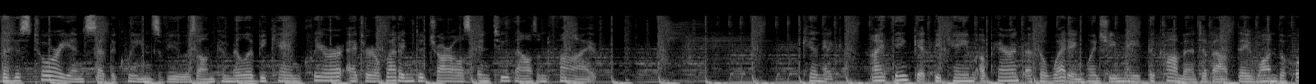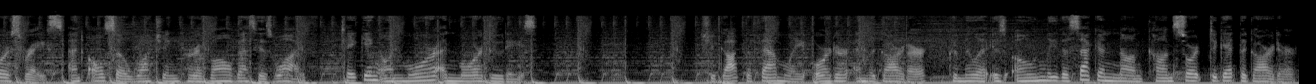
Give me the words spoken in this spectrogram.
The historian said the Queen's views on Camilla became clearer at her wedding to Charles in 2005. I think it became apparent at the wedding when she made the comment about they won the horse race and also watching her evolve as his wife, taking on more and more duties. She got the family order and the garter, Camilla is only the second non-consort to get the garter.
